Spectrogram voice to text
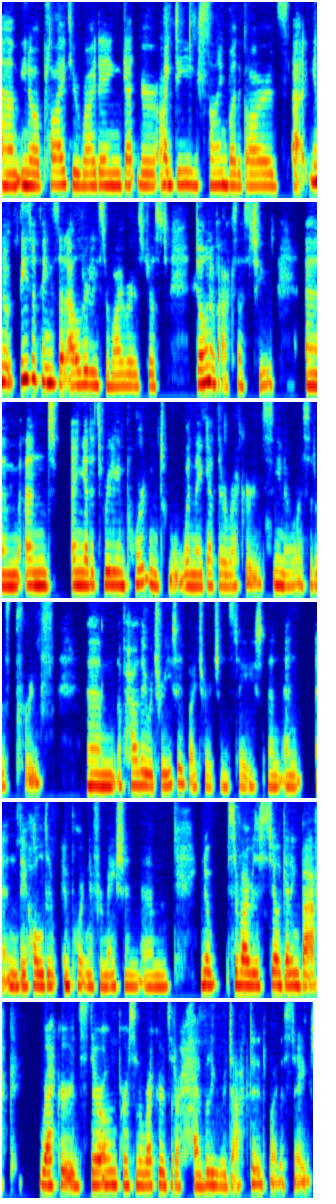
Um, you know, apply through writing, get your ID signed by the guards. Uh, you know, these are things that elderly survivors just don't have access to. Um, and and yet it's really important when they get their records you know as sort of proof um, of how they were treated by church and state and and and they hold important information um, you know survivors are still getting back records their own personal records that are heavily redacted by the state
